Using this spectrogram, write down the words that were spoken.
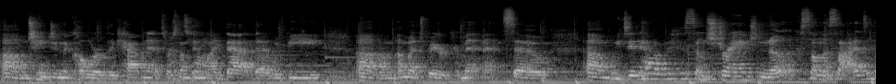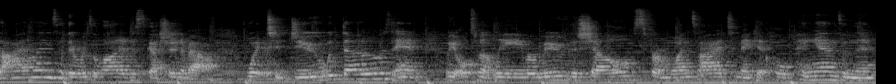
um, changing the color of the cabinets or something right. like that, that would be um, a much bigger commitment. So um, we did have some strange nooks on the sides of the island, so there was a lot of discussion about what to do with those, and we ultimately removed the shelves from one side to make it hold pans, and then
